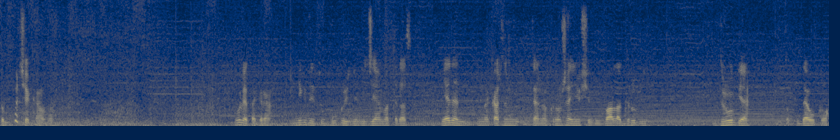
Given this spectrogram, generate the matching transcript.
To było ciekawe. W ogóle ta gra. Nigdy tu bugoś nie widziałem, a teraz jeden na każdym ten okrążeniu się wywala, drugi drugie to pudełko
